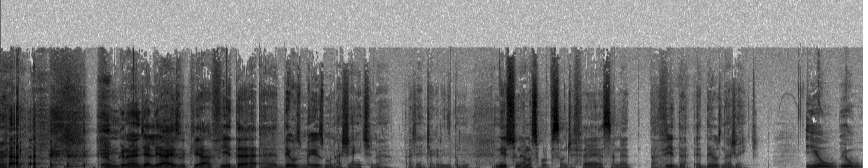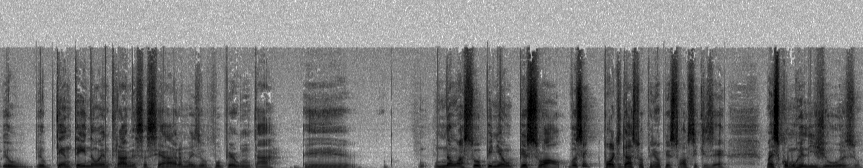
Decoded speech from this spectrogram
é um grande, aliás, o que a vida é Deus mesmo na gente, né? A gente acredita nisso, né? A nossa profissão de fé é essa, né? A vida é Deus na gente. Eu, eu, eu, eu tentei não entrar nessa seara, mas eu vou perguntar. É, não a sua opinião pessoal. Você pode dar a sua opinião pessoal se quiser, mas como religioso,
